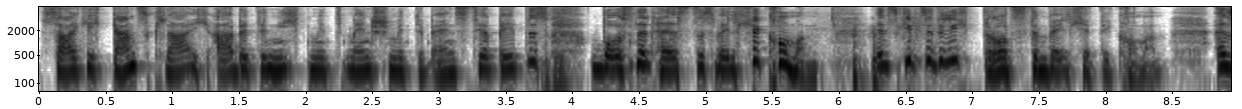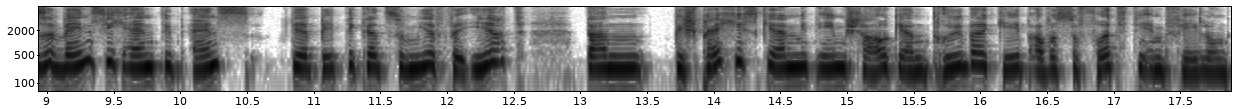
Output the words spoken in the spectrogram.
sage ich ganz klar, ich arbeite nicht mit Menschen mit Typ-1-Diabetes, mhm. was nicht heißt, dass welche kommen. Jetzt gibt es natürlich trotzdem welche, die kommen. Also wenn sich ein Typ-1-Diabetiker zu mir verirrt, dann bespreche ich es gern mit ihm, schaue gern drüber, gebe aber sofort die Empfehlung,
